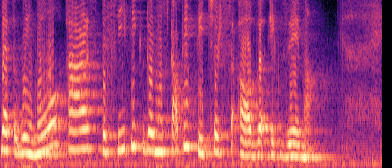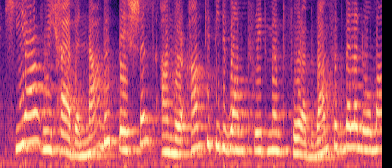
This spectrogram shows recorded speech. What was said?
that we know are specific dermoscopic features of eczema. Here we have another patient under anti-PD-1 treatment for advanced melanoma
